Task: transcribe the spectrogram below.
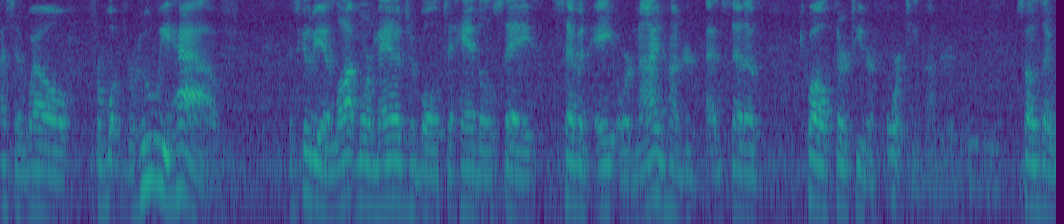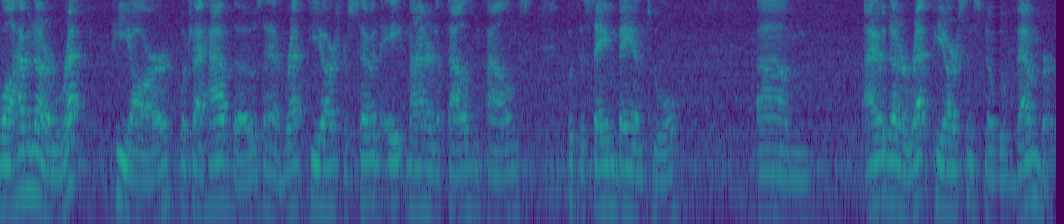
I said, well, for what for who we have, it's going to be a lot more manageable to handle, say, seven, eight, or 900 instead of 12, 13, or 1400. So I was like, well, I haven't done a rep PR, which I have those. I have rep PRs for seven, eight, nine, and a thousand pounds with the same band tool. Um, I haven't done a rep PR since November.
